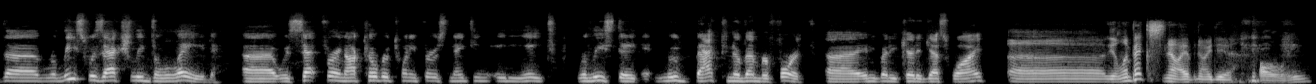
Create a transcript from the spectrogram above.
the release was actually delayed. Uh, it was set for an October 21st, 1988 release date. It moved back to November 4th. Uh, anybody care to guess why? Uh, the Olympics? No, I have no idea. Halloween.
